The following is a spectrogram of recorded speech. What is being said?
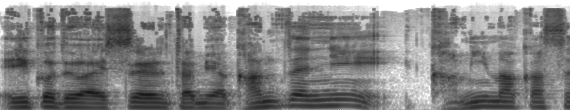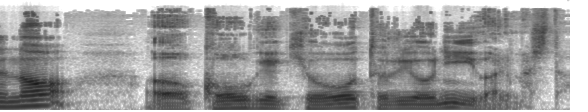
エリコではイスラエルの民は完全に神任せの攻撃法を取るように言われました。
